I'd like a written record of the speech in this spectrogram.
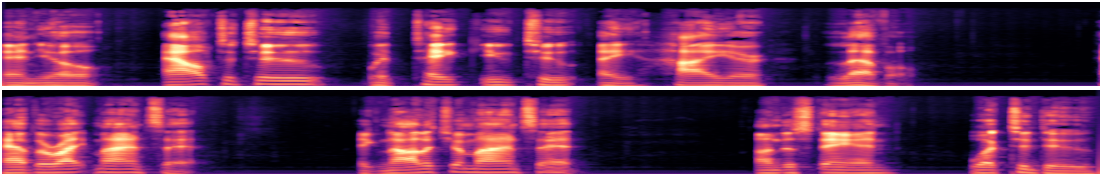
and your altitude would take you to a higher level. Have the right mindset. Acknowledge your mindset. Understand what to do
